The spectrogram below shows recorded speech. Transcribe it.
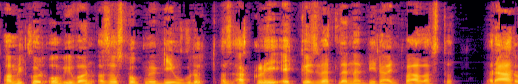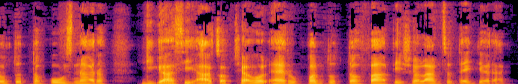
Amikor Obi-Wan az oszlop mögé ugrott, az Aklei egy közvetlenebb irányt választott. Rárontott a póznára, gigászi állkapcsával elroppantotta a fát és a láncot egyaránt.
